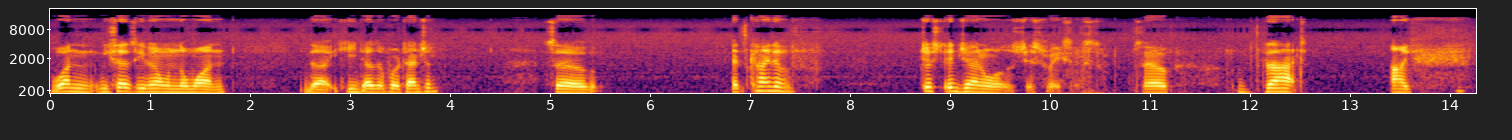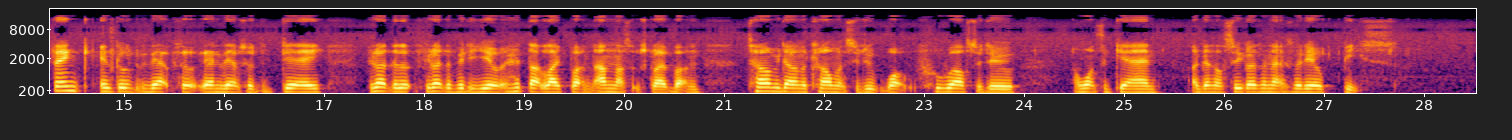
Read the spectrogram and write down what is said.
one he says even on the one that he does it for attention. So it's kind of just in general it's just racist. So that I think is going to be the episode the end of the episode today. If you like the if you like the video, hit that like button and that subscribe button. Tell me down in the comments to do what who else to do. And once again, I guess I'll see you guys in the next video. Peace.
